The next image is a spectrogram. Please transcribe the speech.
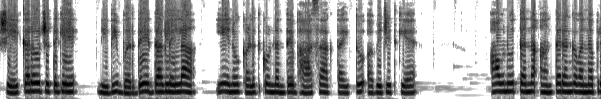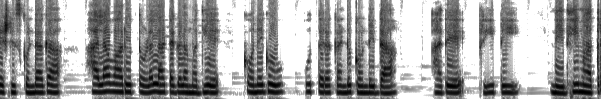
ಶೇಖರ್ ಅವ್ರ ಜೊತೆಗೆ ನಿಧಿ ಬರ್ದೇ ಇದ್ದಾಗ್ಲೆಲ್ಲ ಏನೋ ಕಳೆದುಕೊಂಡಂತೆ ಭಾಸ ಆಗ್ತಾ ಇತ್ತು ಅಭಿಜಿತ್ಗೆ. ಅವನು ತನ್ನ ಅಂತರಂಗವನ್ನ ಪ್ರಶ್ನಿಸಿಕೊಂಡಾಗ ಹಲವಾರು ತೊಳಲಾಟಗಳ ಮಧ್ಯೆ ಕೊನೆಗೂ ಉತ್ತರ ಕಂಡುಕೊಂಡಿದ್ದ. ಅದೇ ಪ್ರೀತಿ. ನಿಧಿ ಮಾತ್ರ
